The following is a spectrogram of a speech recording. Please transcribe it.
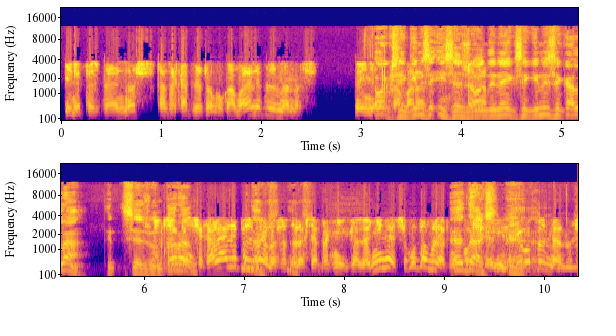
Είναι πεσμένος. Κατά κάποιο τρόπο ο Καμαρά είναι πεσμένος. Όχι, ξεκίνησε, η σεζόν την έχει ξεκινήσει καλά. Την σεζόν τώρα. Ξεκίνησε καλά, είναι πεσμένος στα τελευταία παιχνίδια. Δεν είναι έτσι, εγώ το βλέπω. Εντάξει, είναι ναι, λίγο πεσμένος.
